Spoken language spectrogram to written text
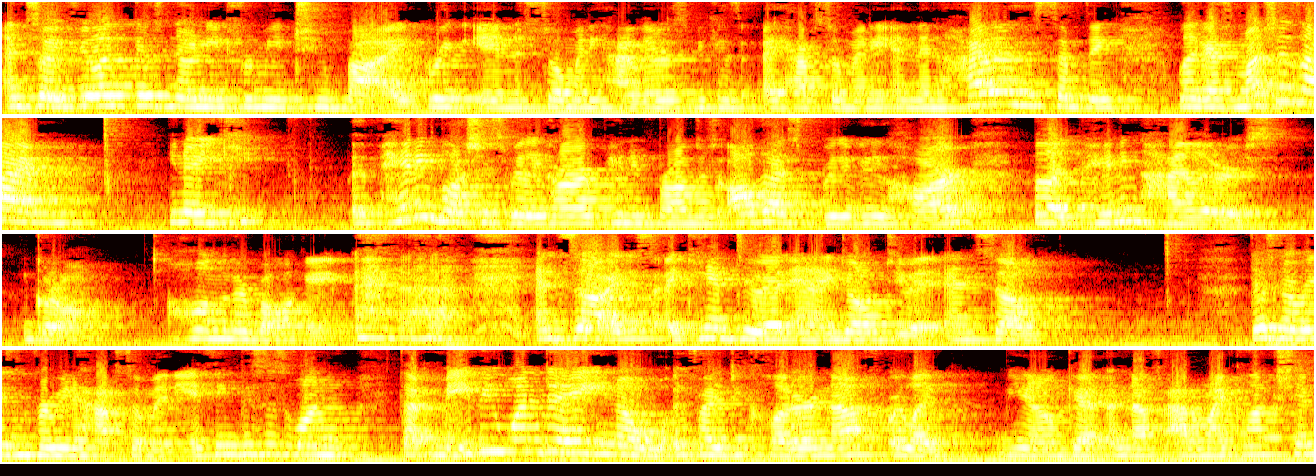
And so I feel like there's no need for me to buy, bring in so many highlighters because I have so many. And then highlighters is something, like as much as I'm, you know, you keep, uh, painting blush is really hard, painting bronzers, all that's really, really hard. But like painting highlighters, girl, a whole nother ball game. and so I just, I can't do it and I don't do it. And so there's no reason for me to have so many. I think this is one that maybe one day, you know, if I declutter enough or like, you know, get enough out of my collection,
